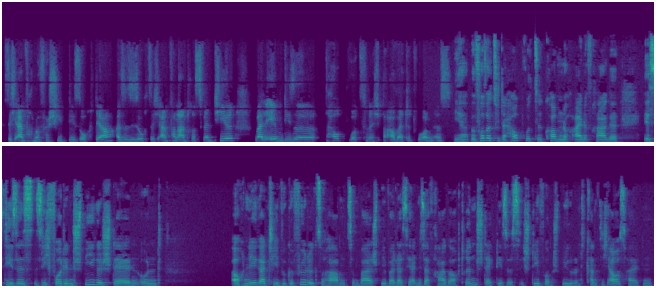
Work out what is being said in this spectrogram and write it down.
sich einfach nur verschiebt, die Sucht, ja. Also sie sucht sich einfach ein anderes Ventil, weil eben diese Hauptwurzel nicht bearbeitet worden ist. Ja, bevor wir zu der Hauptwurzel kommen, noch eine Frage. Ist dieses sich vor den Spiegel stellen und auch negative Gefühle zu haben, zum Beispiel, weil das ja in dieser Frage auch drinsteckt, dieses ich stehe vor dem Spiegel und ich kann es nicht aushalten,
